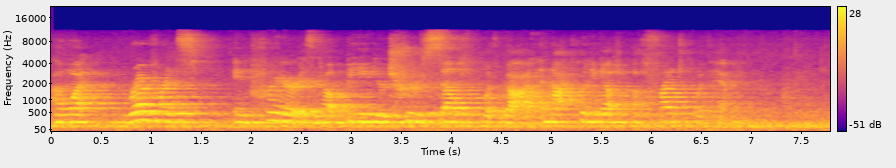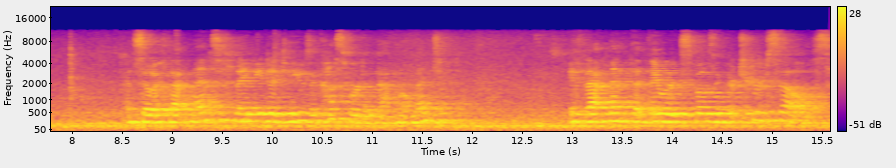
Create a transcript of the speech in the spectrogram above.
I want reverence in prayer is about being your true self with God and not putting up a front with Him. And so, if that meant they needed to use a cuss word in that moment, if that meant that they were exposing their true selves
